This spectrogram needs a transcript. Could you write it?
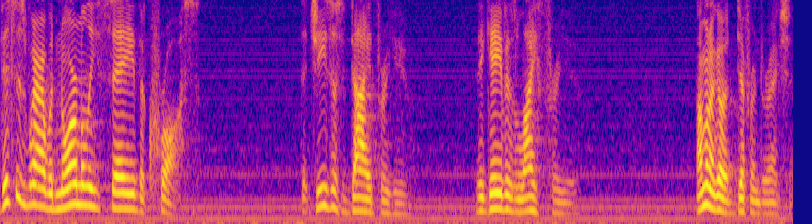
This is where I would normally say the cross. That Jesus died for you, that He gave His life for you. I'm going to go a different direction.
